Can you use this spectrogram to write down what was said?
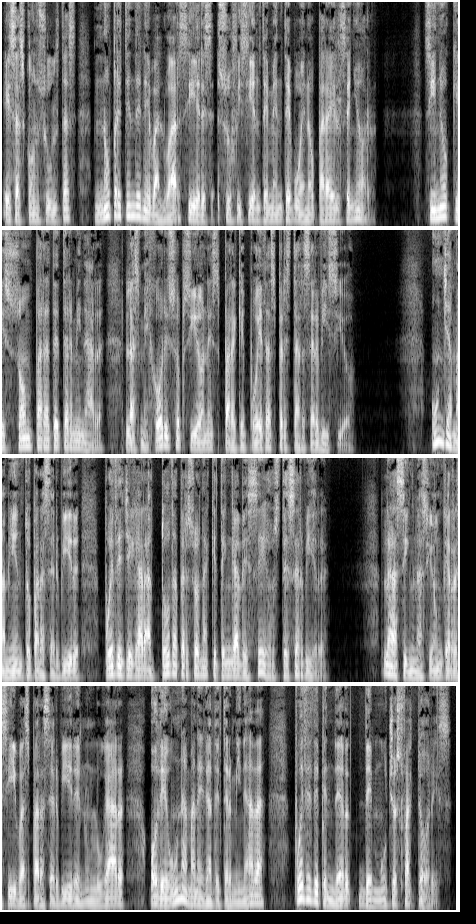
Esas consultas no pretenden evaluar si eres suficientemente bueno para el Señor, sino que son para determinar las mejores opciones para que puedas prestar servicio. Un llamamiento para servir puede llegar a toda persona que tenga deseos de servir la asignación que recibas para servir en un lugar o de una manera determinada puede depender de muchos factores.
